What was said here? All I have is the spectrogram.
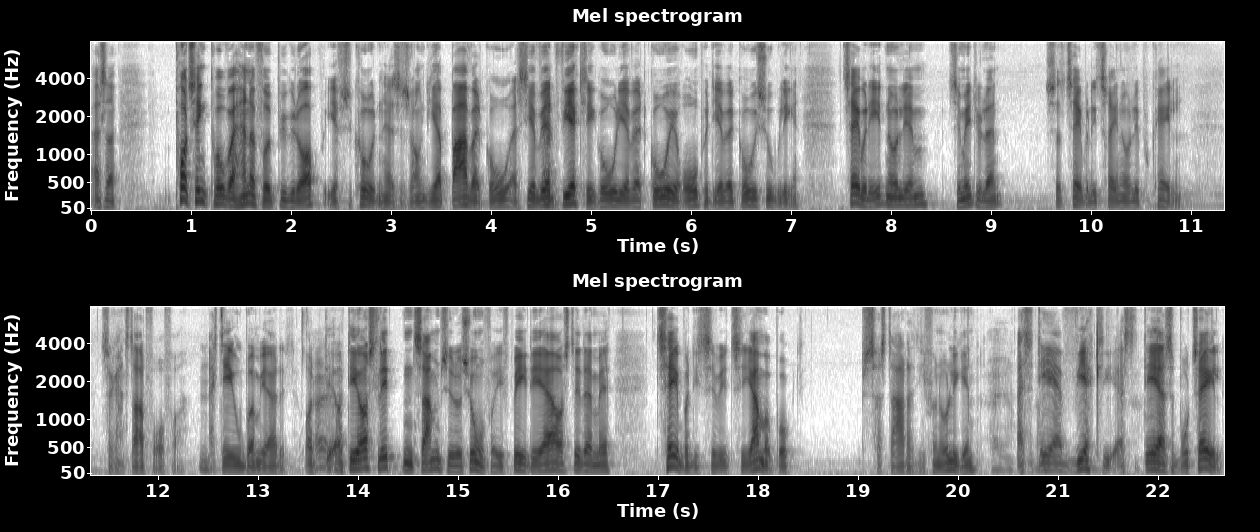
Altså, prøv at tænke på, hvad han har fået bygget op i FCK i den her sæson. De har bare været gode. Altså, de har været ja. virkelig gode. De har været gode i Europa. De har været gode i Superligaen. Taber de 1-0 hjemme til Midtjylland, så taber de 3-0 i pokalen. Så kan han starte forfra. Mm. Altså, det er ubarmhjertigt. Og, ja, ja. Det, og det er også lidt den samme situation for FB. Det er også det der med, taber de til, til Jammerbugt, så starter de for 0 igen. Ja, ja. Altså, det er virkelig, altså, det er altså brutalt.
